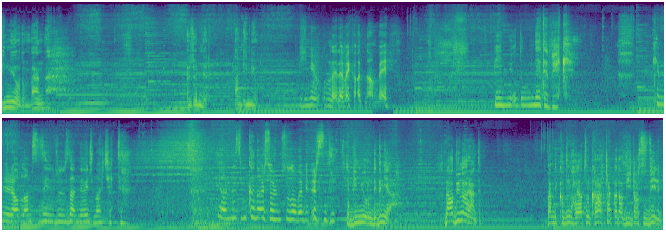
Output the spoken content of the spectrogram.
Bilmiyordum ben. Özür dilerim. Ben bilmiyordum. Bilmiyordum ne demek Adnan Bey. Bilmiyordum ne demek. Kim bilir ablam sizin yüzünüzden ne acılar çekti. Ya nasıl bu kadar sorumsuz olabilirsiniz? Ya bilmiyorum dedim ya. Daha dün öğrendim. Ben bir kadının hayatını karartacak kadar vicdansız değilim.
